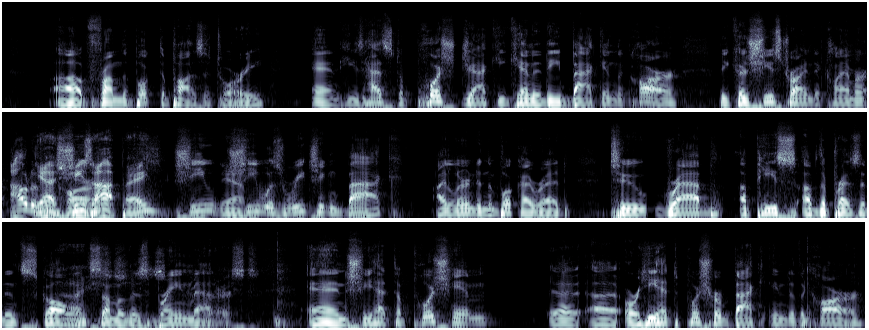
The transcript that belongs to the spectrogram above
uh, from the book depository, and he has to push Jackie Kennedy back in the car because she's trying to clamber out of yeah, the car. she's up, eh? She Yeah. she was reaching back. I learned in the book I read to grab a piece of the president's skull and some of his brain matter, and she had to push him, uh, uh, or he had to push her back into the car,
